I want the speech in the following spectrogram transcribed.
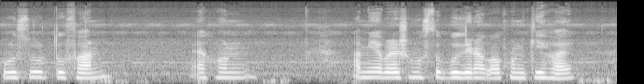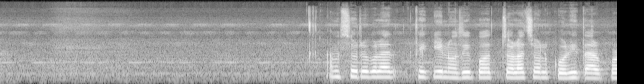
প্রচুর তুফান। এখন আমি আবার এ সমস্ত বুঝি না কখন কি হয়। আমি ছোটোবেলা থেকে নদী পথ চলাচল করি, তারপর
